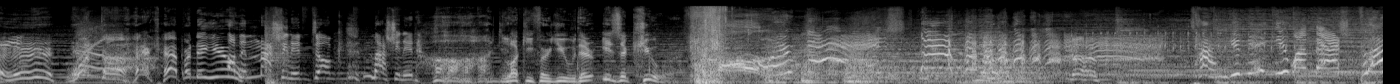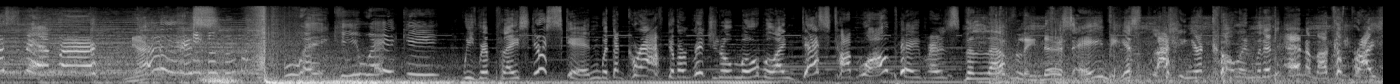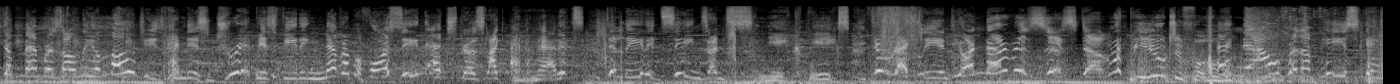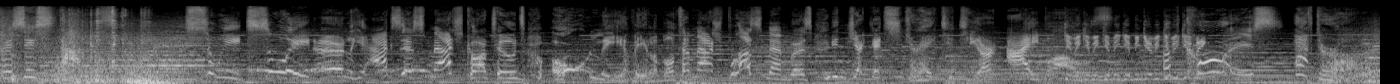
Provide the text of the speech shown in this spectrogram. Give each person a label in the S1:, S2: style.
S1: What the heck happened to you?
S2: I've been mashing it, Doc. Mashing it hard.
S1: Lucky for you, there is a cure.
S3: Or MASH!
S2: No.
S3: Time to make you a Mashed Plus member! Nurse! wakey, wakey! We've replaced your skin with a graft of original mobile and desktop wallpapers! The lovely Nurse Amy is flashing your colon with an enema comprised of members-only emojis, and this drip is feeding never-before-seen extras like animatics, deleted scenes, and sneak peeks directly into your nervous system!
S2: Beautiful.
S3: And now for the piece de resistance. Early access Mashed cartoons only available to Mashed Plus members, injected straight into your eyeball.
S2: Gimme, gimme, gimme, gimme, gimme, gimme, gimme.
S3: Of course. After all,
